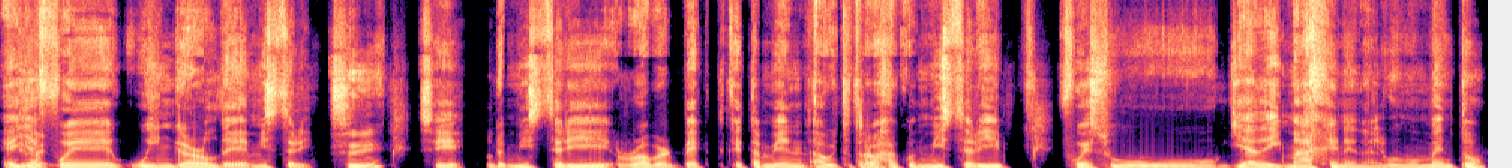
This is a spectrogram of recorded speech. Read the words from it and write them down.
Ella fue Wing Girl de Mystery. Sí, Sí, de Mystery, Robert Beck, que también ahorita trabaja con Mystery, fue su guía de imagen en algún momento.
